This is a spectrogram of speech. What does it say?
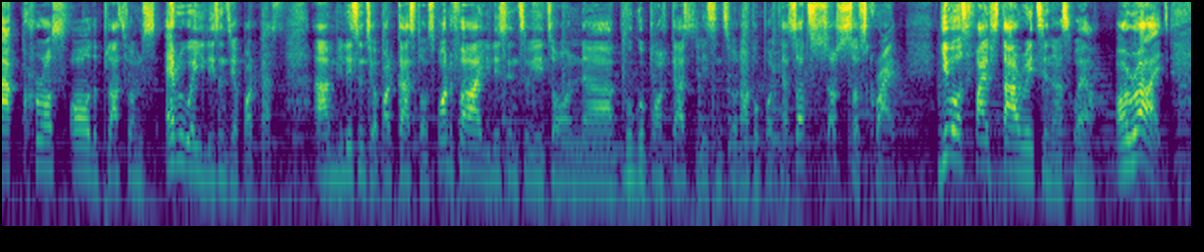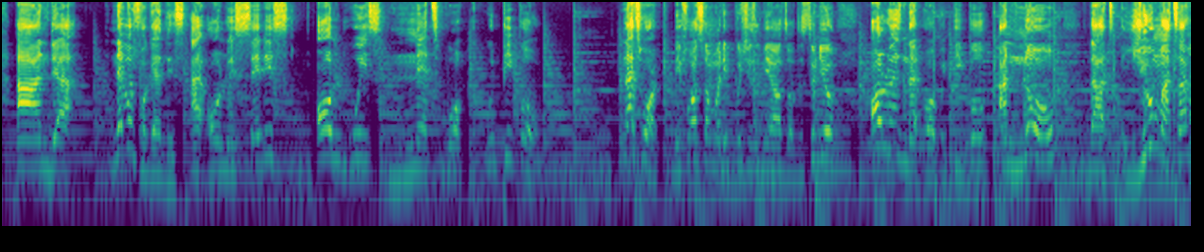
across all the platforms, everywhere you listen to your podcast. Um, you listen to your podcast on Spotify, you listen to it on uh, Google Podcast, you listen to on Apple Podcast. So just subscribe. Give us five star rating as well. All right, and uh, never forget this. I always say this. Always network with people. Network before somebody pushes me out of the studio. Always network with people and know that you matter,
